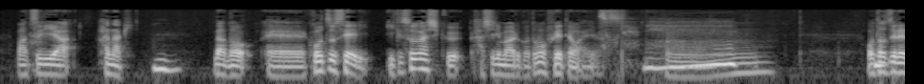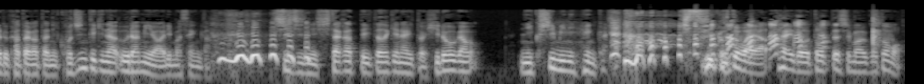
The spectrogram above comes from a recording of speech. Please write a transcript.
祭りや花火うん。など、えー交通整理忙しく走り回ることも増えてまいります。訪れる方々に個人的な恨みはありませんが 指示に従っていただけないと疲労が憎しみに変化し、きつい言葉や態度をとってしまうことも、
